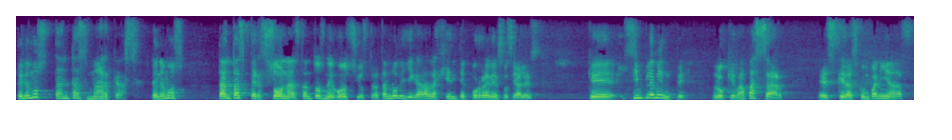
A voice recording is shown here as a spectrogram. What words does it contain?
tenemos tantas marcas, tenemos tantas personas, tantos negocios tratando de llegar a la gente por redes sociales, que simplemente lo que va a pasar es que las compañías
